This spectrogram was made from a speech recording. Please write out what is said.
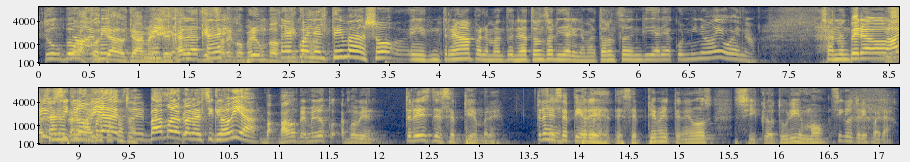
Estuvo un poco bajoteado últimamente. Dejala que se ¿sabes- recupere un ¿Sabes poquito cuál es el tema? Yo eh, entrenaba para la maratón solidaria. La maratón solidaria culminó y bueno. Ya no Pero hay no un ciclovía, vamos con el ciclovía. Va- vamos primero, con- muy bien, 3 de septiembre. 3 de Sí. septiembre. 3 de septiembre tenemos cicloturismo. Cicloturismo era.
